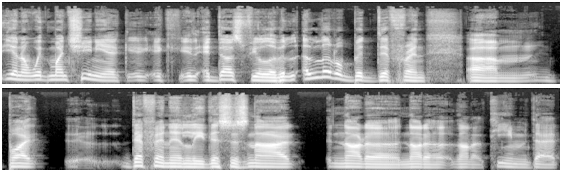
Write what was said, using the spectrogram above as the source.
you know with Mancini it it, it, it does feel a, bit, a little bit different, um, but uh, definitely this is not not a not a not a team that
